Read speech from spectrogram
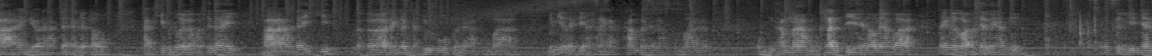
ปลาอย่างเดียวนะครับ แต่ถ้าเกิดเราถ่ายคลิปไปด้วยเราก็จะได้ปลาได้คลิป แล้วก็ได้เงินจาก YouTube ด้วยนะครับผมว่าไม่มีอะไรเสียหายครับทำไปนะครับผมว่านะครับผมทำมาผมการันตีให้เราเลยครับว่าได้เงินร้อยเปอร์เซ็นต์เลยครับนี่หนังสือยืนยัน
